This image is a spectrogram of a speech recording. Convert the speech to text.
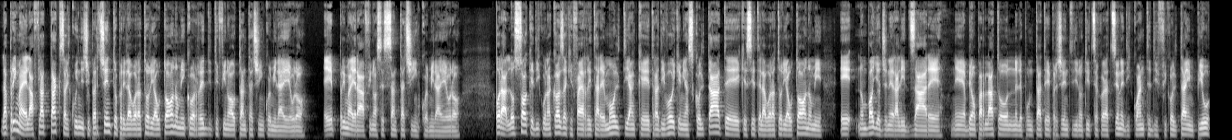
La prima è la flat tax al 15% per i lavoratori autonomi con redditi fino a 85.000 euro e prima era fino a 65.000 euro. Ora lo so che dico una cosa che fa irritare molti anche tra di voi che mi ascoltate e che siete lavoratori autonomi e non voglio generalizzare, ne abbiamo parlato nelle puntate precedenti di Notizia Colazione di quante difficoltà in più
